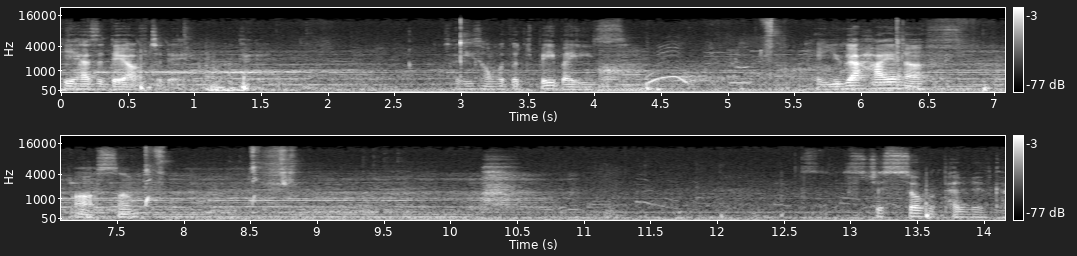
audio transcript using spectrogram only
He has a day off today. Okay. So he's home with the babies. Okay, you got high enough. Awesome. It's just so repetitive, guys.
